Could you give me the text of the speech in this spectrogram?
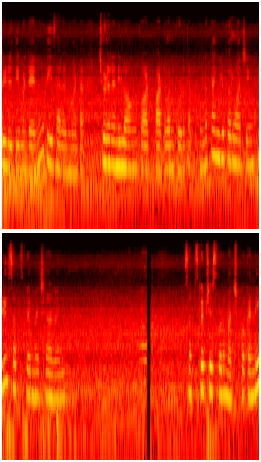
వీడియో తీయమంటేను తీశారనమాట చూడండి లాంగ్ పార్ట్ పార్ట్ వన్ కూడా తప్పకుండా. Thank you for watching please subscribe my channel subscribe చేసుకోవడం మర్చిపోకండి.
